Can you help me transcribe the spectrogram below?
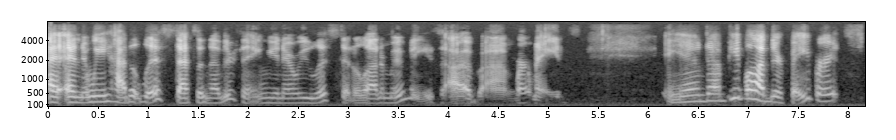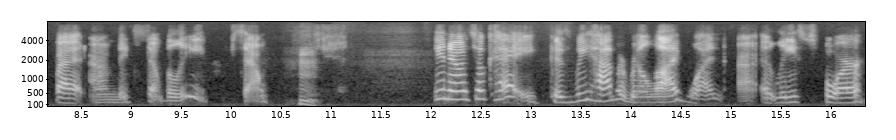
And we had a list. That's another thing. You know, we listed a lot of movies of uh, mermaids, and um, people have their favorites, but um, they just don't believe. So, Hmm. you know, it's okay because we have a real live one, uh, at least for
